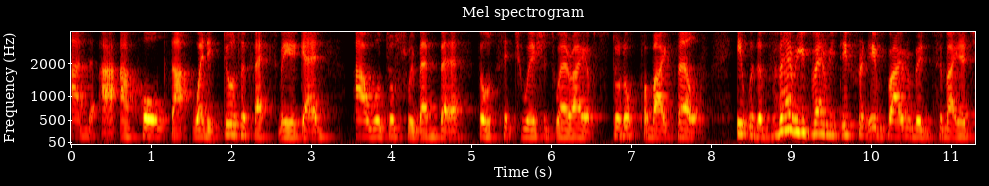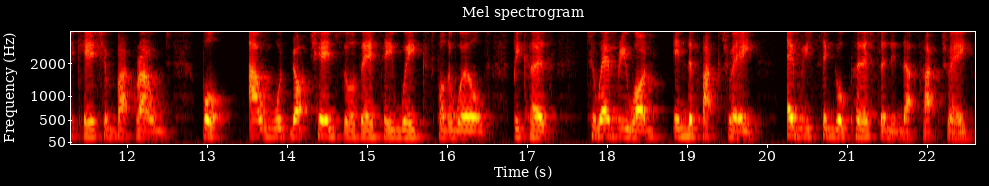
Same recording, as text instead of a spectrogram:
And I, I hope that when it does affect me again, I will just remember those situations where I have stood up for myself. It was a very, very different environment to my education background, but I would not change those 18 weeks for the world because to everyone in the factory, every single person in that factory.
